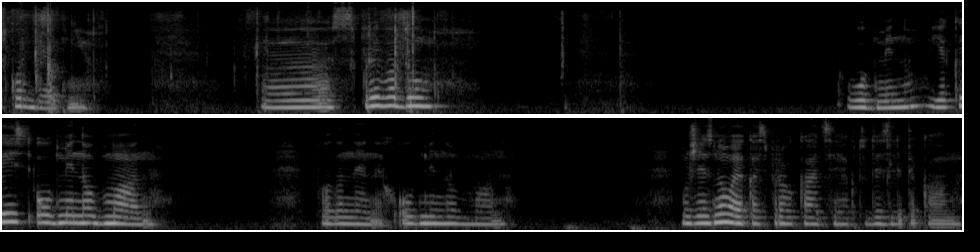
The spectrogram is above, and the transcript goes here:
скорботні. Е, з приводу обміну, якийсь обмін обман полонених, обмін обман. Може, знову якась провокація, як туди з літаками.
